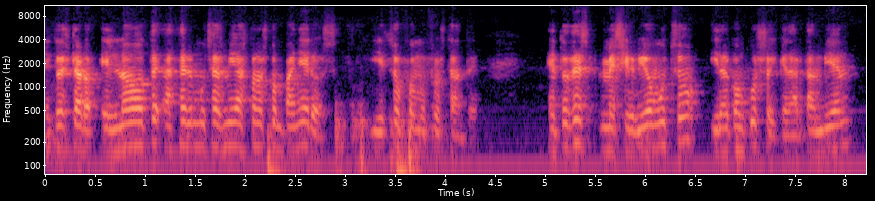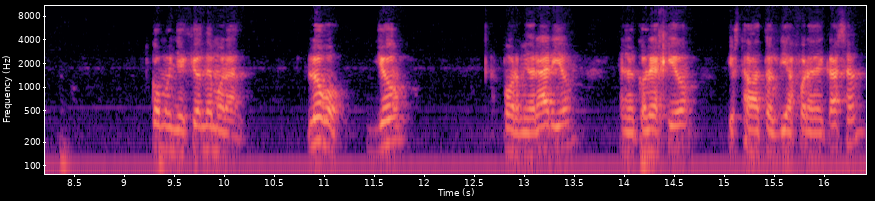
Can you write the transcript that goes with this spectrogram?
Entonces, claro, el no te- hacer muchas migas con los compañeros, y eso fue muy frustrante. Entonces, me sirvió mucho ir al concurso y quedar también como inyección de moral. Luego, yo, por mi horario, en el colegio, yo estaba todo el día fuera de casa,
